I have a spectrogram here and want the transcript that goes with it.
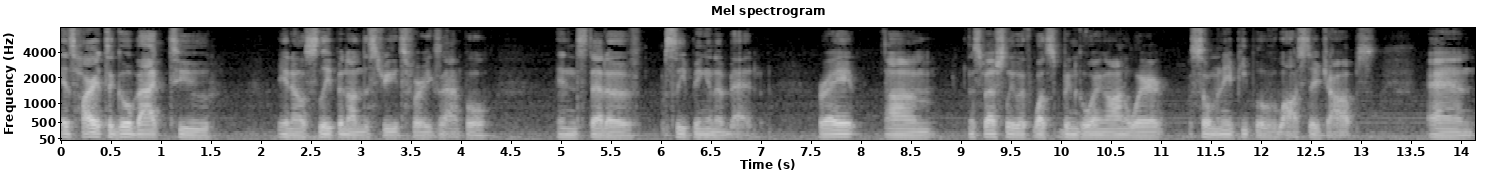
it's hard to go back to, you know, sleeping on the streets, for example, instead of sleeping in a bed, right? Um, especially with what's been going on where so many people have lost their jobs and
